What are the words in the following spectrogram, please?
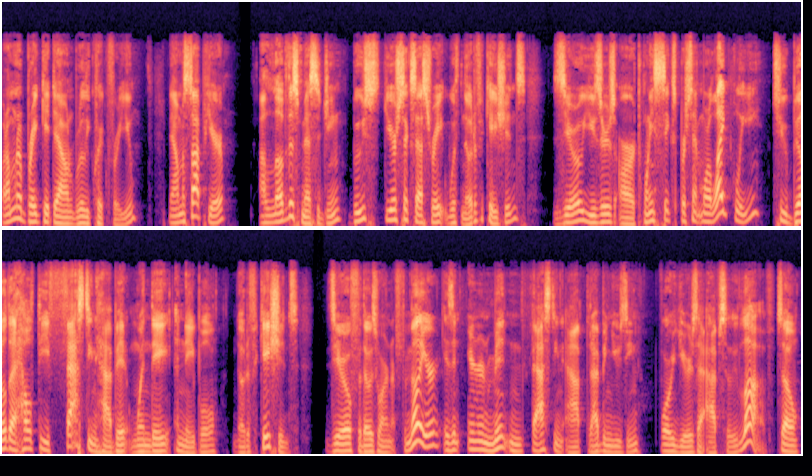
but I'm going to break it down really quick for you. Now I'm going to stop here. I love this messaging. Boost your success rate with notifications. Zero users are 26% more likely to build a healthy fasting habit when they enable notifications. Zero, for those who aren't familiar, is an intermittent fasting app that I've been using for years. I absolutely love. So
